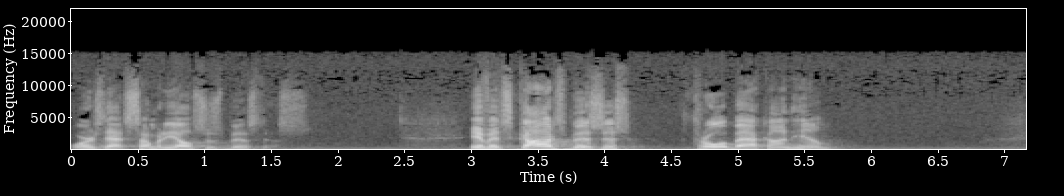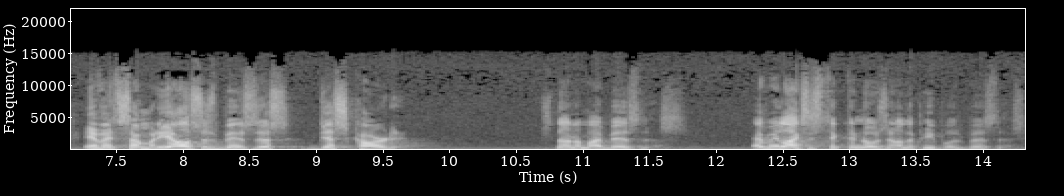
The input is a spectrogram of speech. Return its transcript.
Or is that somebody else's business? If it's God's business, throw it back on Him. If it's somebody else's business, discard it. It's none of my business. Everybody likes to stick their nose in other people's business.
